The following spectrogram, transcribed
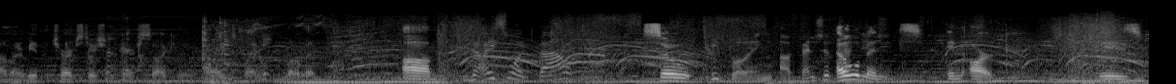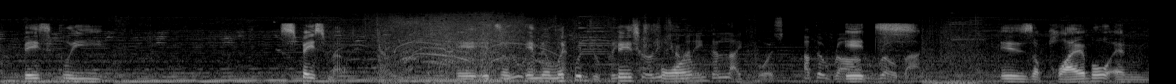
I'm gonna be at the charge station here, so I can kind of explain a little bit. Um, Nice one, pal. so Deploying offensive element in Ark is basically space metal. It's a, in a liquid-based form. terminate the life force of the wrong It's robot. is a pliable and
